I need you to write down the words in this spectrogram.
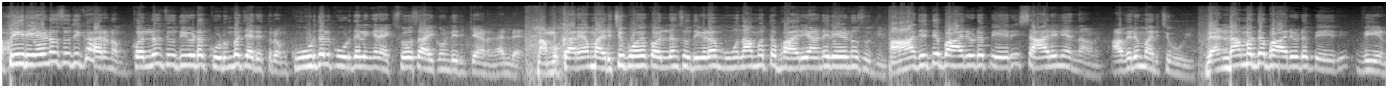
അപ്പൊ ഈ രേണു സുതി കാരണം കൊല്ലം സുതിയുടെ കുടുംബ ചരിത്രം കൂടുതൽ കൂടുതൽ ഇങ്ങനെ എക്സ്പോസ് ആയിക്കൊണ്ടിരിക്കുകയാണ് അല്ലെ? നമുക്കറിയാം മരിച്ചുപോയ കൊല്ലം സുതിയുടെ മൂന്നാമത്തെ ഭാര്യയാണ് രേണു സുതി ആദ്യത്തെ ഭാര്യയുടെ പേര് ശാലിനി എന്നാണ്. അവരും മരിച്ചുപോയി. രണ്ടാമത്തെ ഭാര്യയുടെ പേര് വീണ.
